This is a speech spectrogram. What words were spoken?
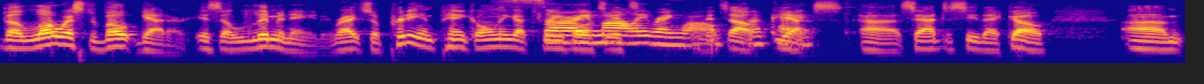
the lowest vote getter is eliminated, right? So Pretty in Pink only got three Sorry, votes. It's- Molly Ringwald. It's, out. Okay. Yes. Uh, sad to see that go. Um,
